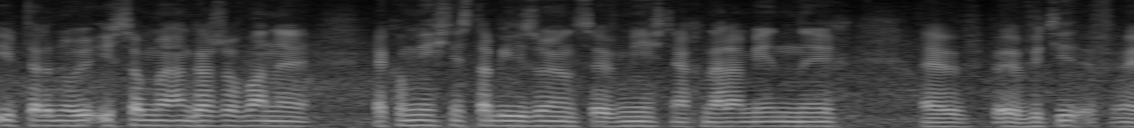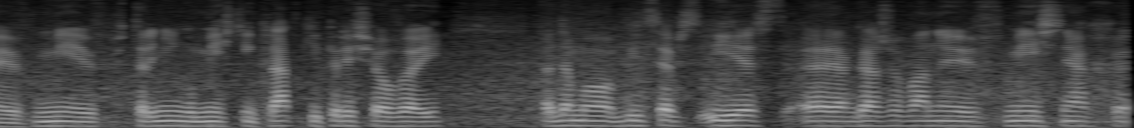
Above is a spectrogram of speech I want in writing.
i, i są angażowane jako mięśnie stabilizujące w mięśniach naramiennych, e, w, w, w, w treningu mięśni klatki piersiowej, Wiadomo, biceps jest e, angażowany w mięśniach e,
